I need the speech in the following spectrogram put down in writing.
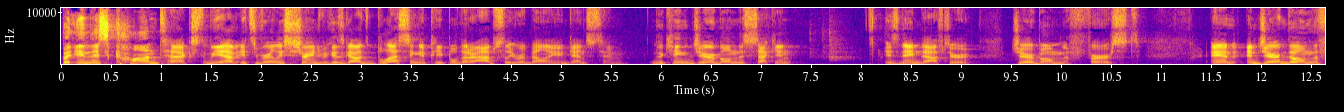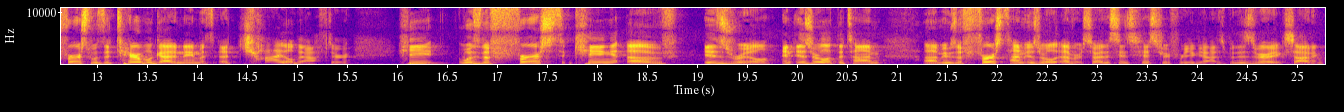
But in this context, we have it's really strange because God's blessing at people that are absolutely rebelling against him. The king Jeroboam II is named after Jeroboam first. And, and Jeroboam first was a terrible guy to name a, a child after. He was the first king of Israel, and Israel at the time, um, it was the first time Israel ever. Sorry, this is history for you guys, but this is very exciting.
